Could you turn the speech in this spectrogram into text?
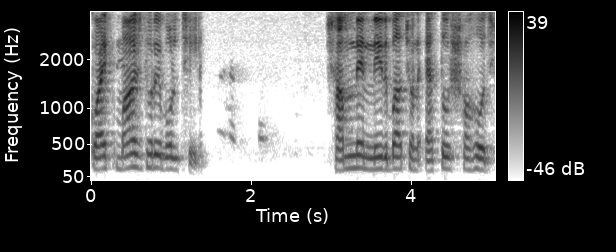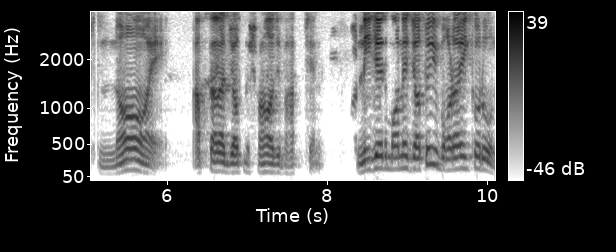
কয়েক মাস ধরে বলছি, সামনের নির্বাচন এত সহজ নয়, আপনারা যত সহজ ভাবছেন। নিজের মনে যতই বড়াই করুন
